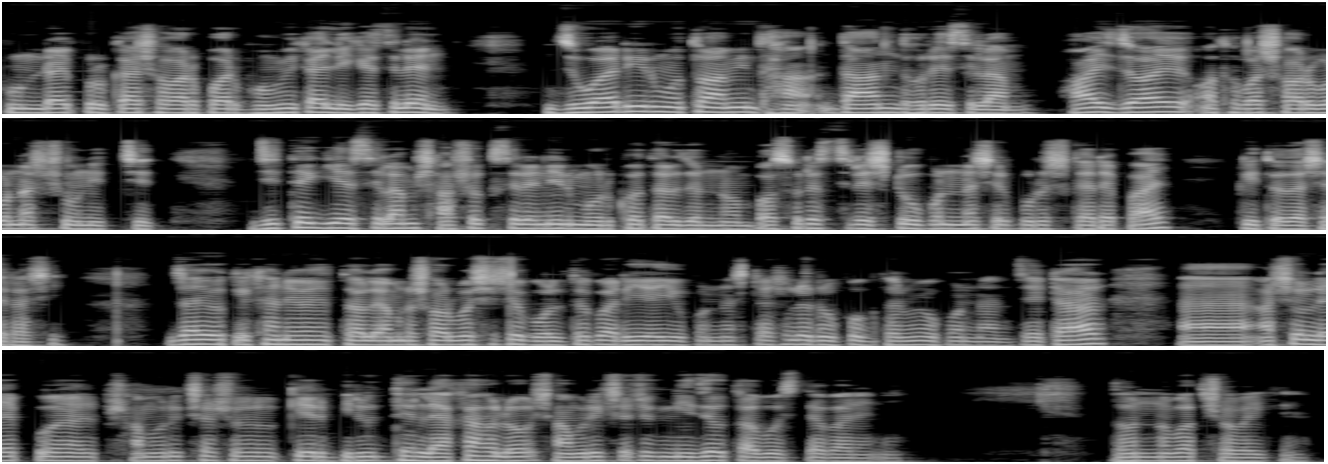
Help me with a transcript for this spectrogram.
পুনরায় প্রকাশ হওয়ার পর ভূমিকায় লিখেছিলেন জুয়ারির মতো আমি দান ধরেছিলাম। হয় জয় অথবা সর্বনাশ সুনিশ্চিত। জিতে গিয়েছিলাম শাসক শ্রেণির মূর্খতার জন্য। বছরের শ্রেষ্ঠ উপন্যাসের পুরস্কারে পায় কৃতদাসের হাসি। যাই হোক, এখানে তাহলে আমরা সর্বশেষে বলতে পারি এই উপন্যাসটা আসলে রূপকধর্মী উপন্যাস। যেটার আসলে সামরিক শাসকের বিরুদ্ধে লেখা হলেও সামরিক শাসক নিজেও তা বুঝতে পারেনি। ধন্যবাদ সবাইকে।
